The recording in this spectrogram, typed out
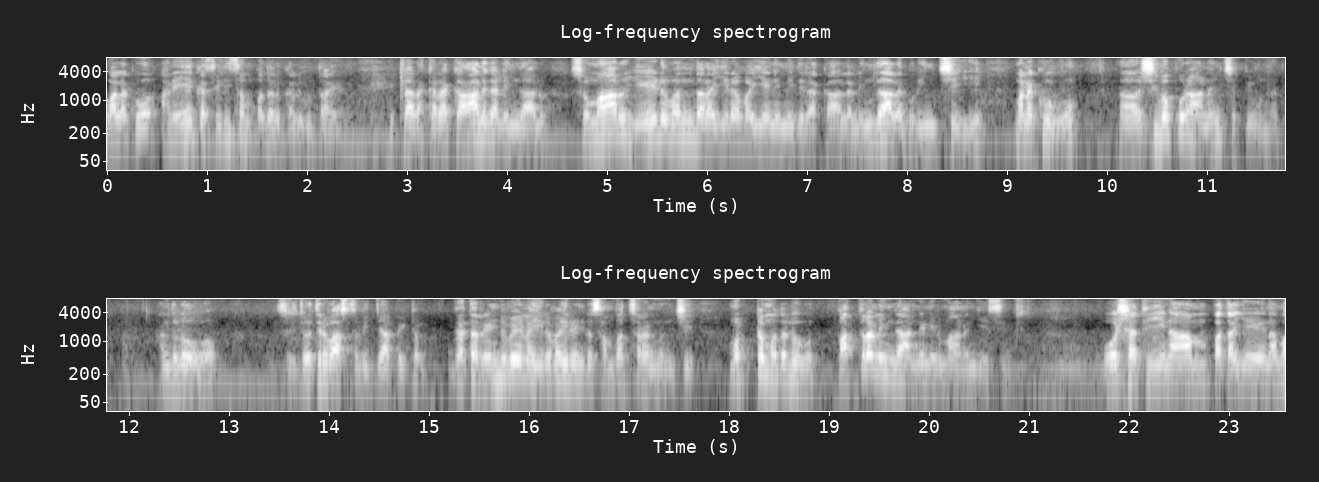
వాళ్ళకు అనేక సిరి సంపదలు కలుగుతాయని. ఇట్లా రకరకాలుగా లింగాలు సుమారు ఏడు వందల ఇరవై ఎనిమిది రకాల లింగాల గురించి మనకు శివపురాణం చెప్పి ఉన్నది. అందులో శ్రీ జ్యోతిర్వాస్తు విద్యాపీఠం గత రెండు వేల ఇరవై రెండు సంవత్సరం నుంచి మొట్టమొదలు పత్రలింగాన్ని నిర్మాణం చేసింది. ఓషధీనాం పతయే నమ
